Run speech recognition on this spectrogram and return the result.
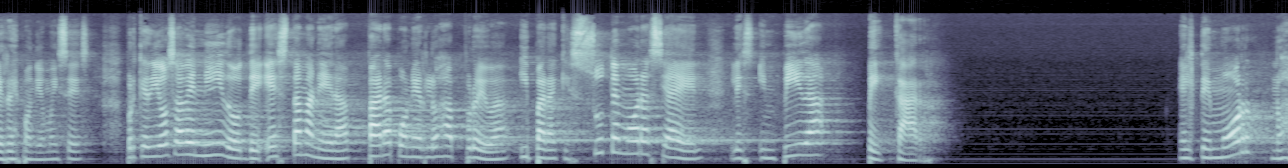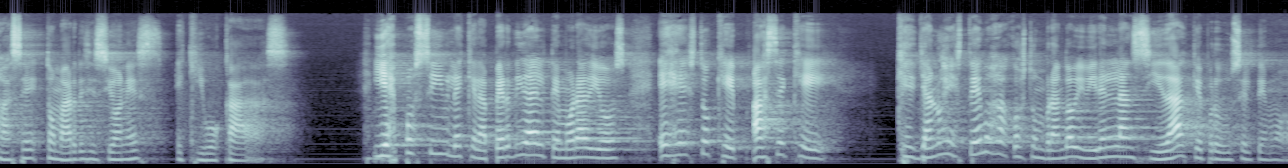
le respondió Moisés, porque Dios ha venido de esta manera para ponerlos a prueba y para que su temor hacia Él les impida pecar. El temor nos hace tomar decisiones equivocadas. Y es posible que la pérdida del temor a Dios es esto que hace que, que ya nos estemos acostumbrando a vivir en la ansiedad que produce el temor.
